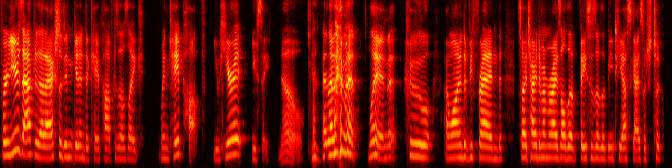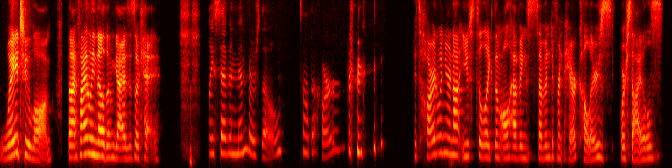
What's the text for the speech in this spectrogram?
for years after that, I actually didn't get into K-pop because I was like, when K-pop, you hear it, you say no. and then I met Lynn, who I wanted to befriend. So I tried to memorize all the faces of the BTS guys, which took way too long. But I finally know them, guys. It's okay. Only seven members, though. It's not that hard. It's hard when you're not used to like them all having seven different hair colors or styles.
